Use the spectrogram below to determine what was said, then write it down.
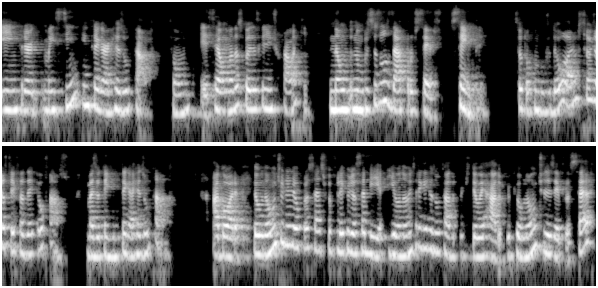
e mas sim entregar resultado. Então, essa é uma das coisas que a gente fala aqui. Não, não preciso usar processo, sempre. Se eu tô com dúvida, eu olho. Se eu já sei fazer, eu faço. Mas eu tenho que entregar resultado. Agora, eu não utilizei o processo porque eu falei que eu já sabia e eu não entreguei resultado porque deu errado, porque eu não utilizei processo,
